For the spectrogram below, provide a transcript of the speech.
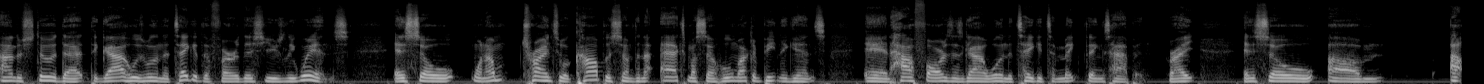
I understood that the guy who's willing to take it the furthest usually wins. And so when I'm trying to accomplish something, I ask myself, who am I competing against? And how far is this guy willing to take it to make things happen? Right. And so um, I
